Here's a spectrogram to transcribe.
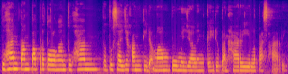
Tuhan, tanpa pertolongan Tuhan, tentu saja kami tidak mampu menjalani kehidupan hari lepas hari.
